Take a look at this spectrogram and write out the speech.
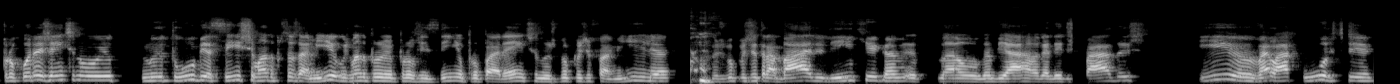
procura a gente no no YouTube, assiste, manda para seus amigos, manda para o vizinho, para o parente, nos grupos de família, nos grupos de trabalho, link, lá o Gambiarra, o HD de Espadas, e vai lá, curte,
